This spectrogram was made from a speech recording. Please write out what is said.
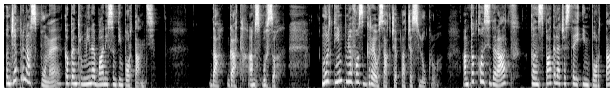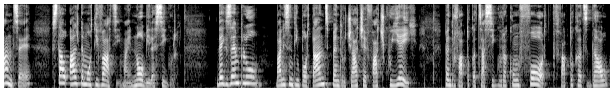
Încep prin a spune că pentru mine banii sunt importanți. Da, gata, am spus-o. Mult timp mi-a fost greu să accept acest lucru. Am tot considerat că în spatele acestei importanțe stau alte motivații, mai nobile, sigur. De exemplu, banii sunt importanți pentru ceea ce faci cu ei, pentru faptul că îți asigură confort, faptul că îți dau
